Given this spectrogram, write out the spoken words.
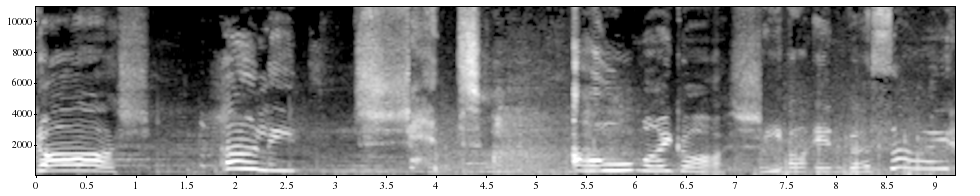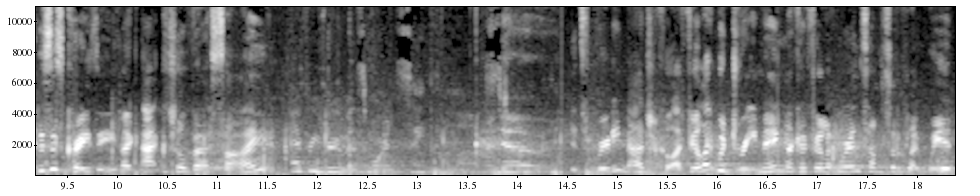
gosh! Holy shit! Oh my gosh! We are in Versailles. This is crazy, like actual Versailles. Every room is more insane than the last. No, it's really magical. I feel like we're dreaming. Like I feel like we're in some sort of like weird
